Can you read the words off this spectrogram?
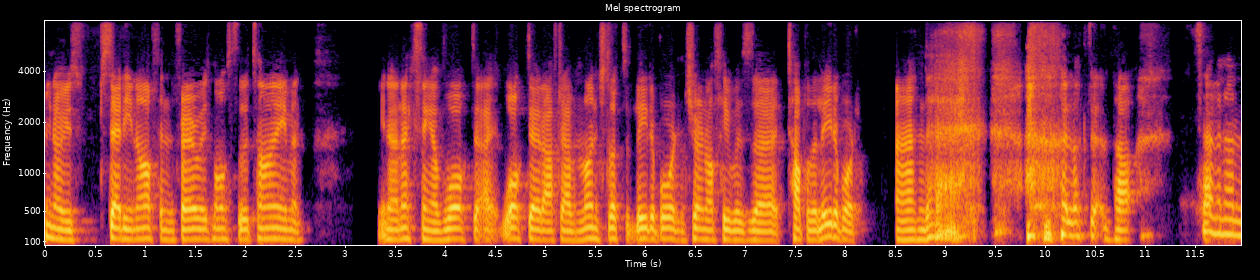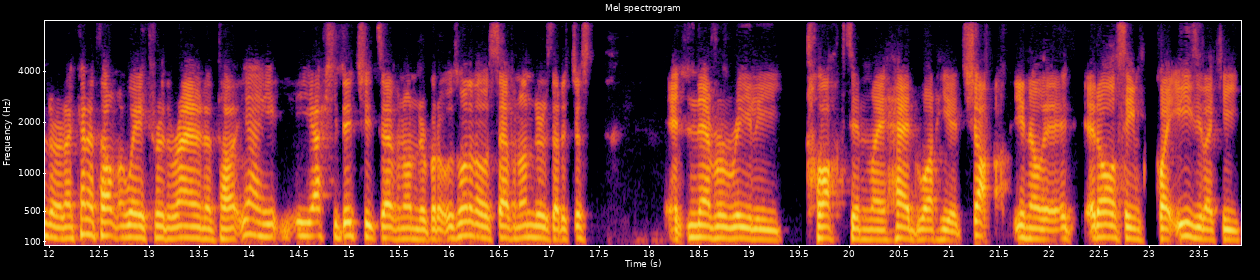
You know, he was steadying off in the fairways most of the time, and you know, next thing I've walked, I walked out after having lunch, looked at the leaderboard, and sure enough, he was uh, top of the leaderboard. And uh, I looked at it and thought, seven under. And I kind of thought my way through the round and thought, yeah, he, he actually did shoot seven under, but it was one of those seven unders that it just, it never really clocked in my head what he had shot. You know, it, it all seemed quite easy. Like he,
